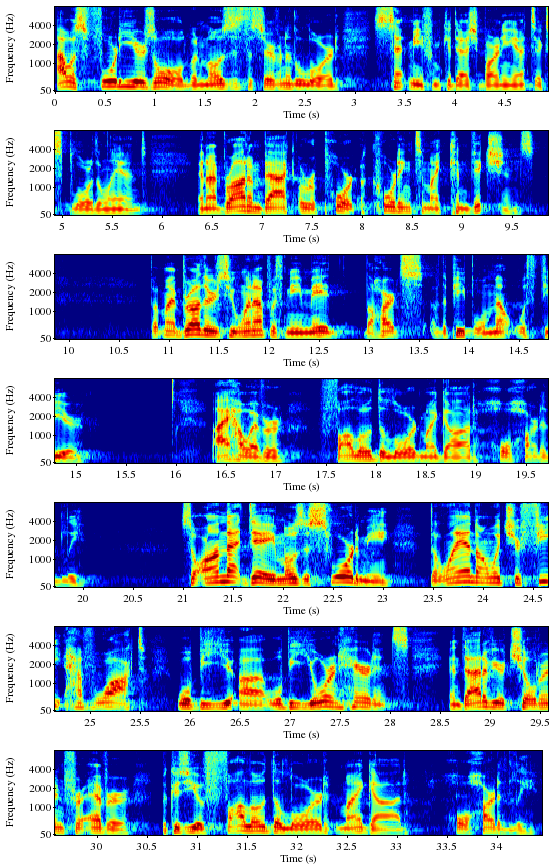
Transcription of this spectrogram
I was 40 years old when Moses, the servant of the Lord, sent me from Kadesh Barnea to explore the land. And I brought him back a report according to my convictions. But my brothers who went up with me made the hearts of the people melt with fear. I, however, followed the Lord my God wholeheartedly. So on that day, Moses swore to me the land on which your feet have walked will be, uh, will be your inheritance and that of your children forever, because you have followed the Lord my God wholeheartedly.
